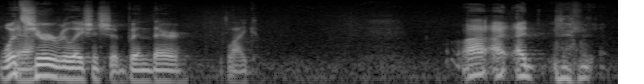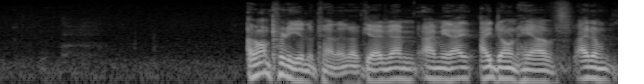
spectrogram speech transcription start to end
What's yeah. your relationship been there like? I, I, I I'm pretty independent. Okay, I'm, I mean, I, I don't have, I don't,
